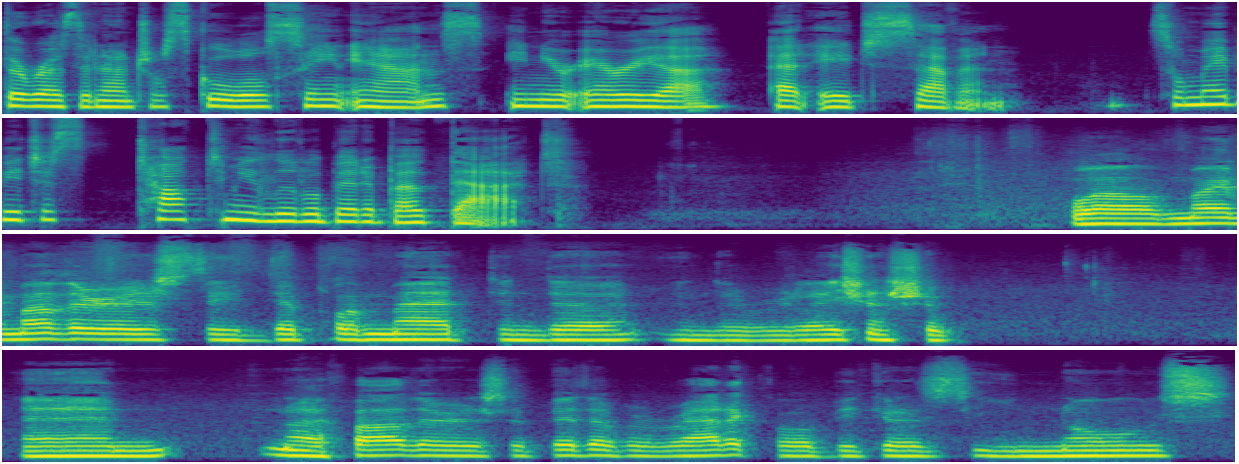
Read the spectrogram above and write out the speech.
the residential school, St. Anne's, in your area at age seven. So maybe just talk to me a little bit about that. Well, my mother is the diplomat in the in the relationship, and my father is a bit of a radical because he knows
